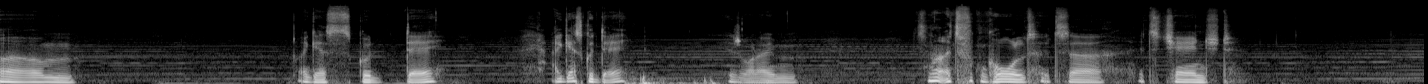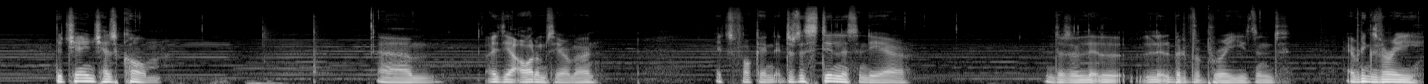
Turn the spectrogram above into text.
Um, I guess good day. I guess good day is what I'm. It's not. It's fucking cold. It's uh. It's changed. The change has come. Um, uh, yeah, autumn's here, man. It's fucking. There's a stillness in the air. There's a little, little bit of a breeze, and everything's very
